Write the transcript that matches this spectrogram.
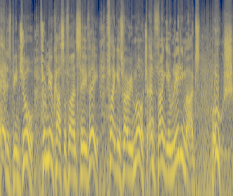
it has been Joe from Newcastle Fans TV. Thank you very much, and thank you, Lady Mags. Whoosh!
